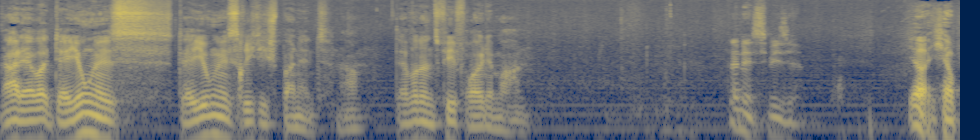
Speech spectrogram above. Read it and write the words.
Ja, der, der, Junge ist, der Junge ist richtig spannend. Ja, der wird uns viel Freude machen. Dennis Wiese. Ja, ich habe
